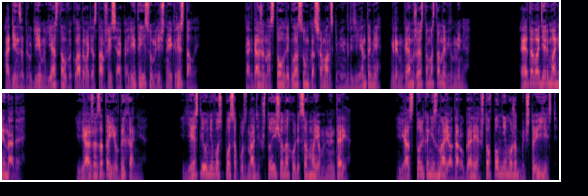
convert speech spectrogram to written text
Один за другим я стал выкладывать оставшиеся акалиты и сумеречные кристаллы. Когда же на стол легла сумка с шаманскими ингредиентами, Грингам жестом остановил меня. «Этого дерьма не надо!» Я же затаил дыхание. Есть ли у него способ узнать, что еще находится в моем инвентаре? Я столько не знаю о Даругаре, что вполне может быть, что и есть.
